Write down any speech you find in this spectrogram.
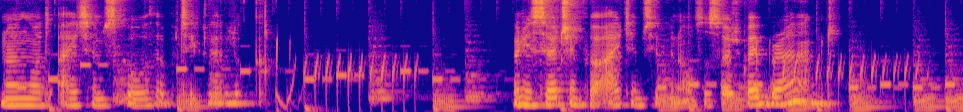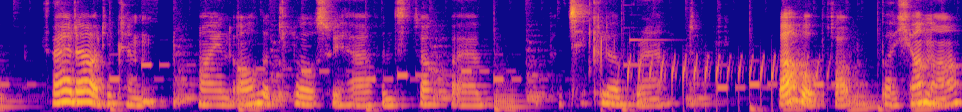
knowing what items go with a particular look. When you're searching for items, you can also search by brand. Try it out, you can find all the clothes we have in stock by a particular brand. Bubble Pop by Hyuna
